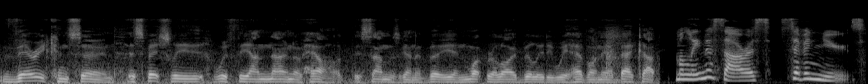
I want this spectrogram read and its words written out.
Very concerned, especially with the unknown of how hot this summer's going to be and what reliability we have on our backup. Melina Saris, 7 News.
